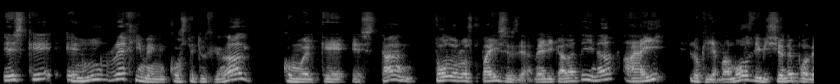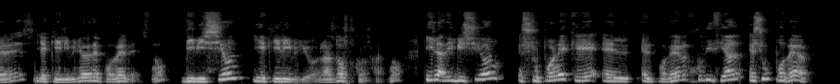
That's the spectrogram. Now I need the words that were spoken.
es que en un régimen constitucional como el que están todos los países de América Latina, hay lo que llamamos división de poderes y equilibrio de poderes, ¿no? División y equilibrio, las dos cosas, ¿no? Y la división supone que el, poder judicial es un poder,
